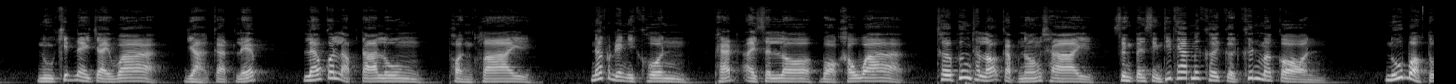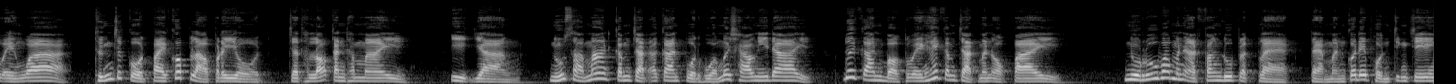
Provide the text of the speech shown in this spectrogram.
ำหนูคิดในใจว่า อยากกัดเล็บ แล้วก็หลับตาลง ผ่อนคลาย นักเรียนอีกคน แพทไอเซนลอบอกเขาว่า เธอเพิ่งทะเลาะกับน้องชาย ซึ่งเป็นสิ่งที่แทบไม่เคยเกิดขึ้นมาก่อนหนูบอกตัวเองว่า ถึงจะโกรธไปก็เปล่าประโยชน์ จะทะเลาะกันทำไม อีกอย่าง หนูสามารถกำจัดอาการปวดหัวเมื่อเช้านี้ได้ ด้วยการบอกตัวเองให้กำจัดมันออกไป หนูรู้ว่ามันอาจฟังดูแปลกๆ แต่มันก็ได้ผลจริง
